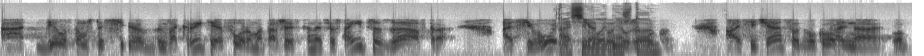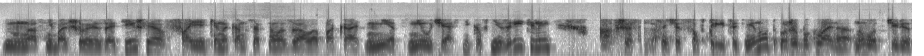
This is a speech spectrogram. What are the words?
а дело в том, что э, закрытие форума торжественное состоится завтра. А сегодня... А сегодня что? Уже... А сейчас вот буквально у нас небольшое затишье в фойе киноконцертного зала, пока нет ни участников, ни зрителей, а в 16 часов 30 минут, уже буквально, ну вот через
